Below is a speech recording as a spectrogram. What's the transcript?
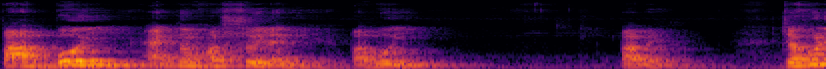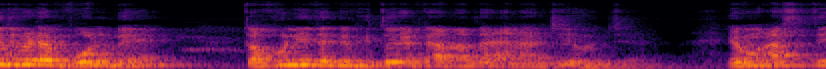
পাবই, একদম হর্ষই লাগিয়ে, পাবই। পাবে। যখনই তুমি এটা বলবে, তখনই দেখবে ভিতরে একটা আলাদা এনার্জি হচ্ছে। এবং আস্তে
